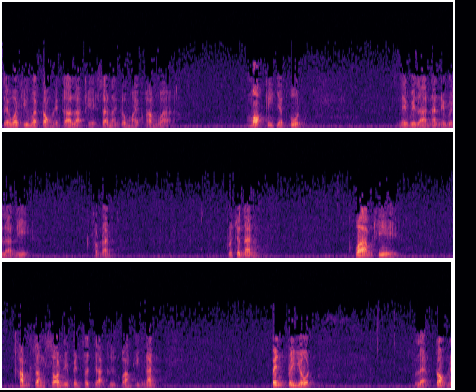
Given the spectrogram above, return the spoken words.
แต่ว่าที่ว่าต้องในกาละเทศานั้นก็หมายความว่า เหมาะที่จะพูด ในเวลานั้นในเวลานี้ เท่านั้น เพราะฉะนั้น ความที่คำสั่งสอนนี่เป็นสัจจะคือความจริงนั้น เป็นประโยชน์ และต้องใน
